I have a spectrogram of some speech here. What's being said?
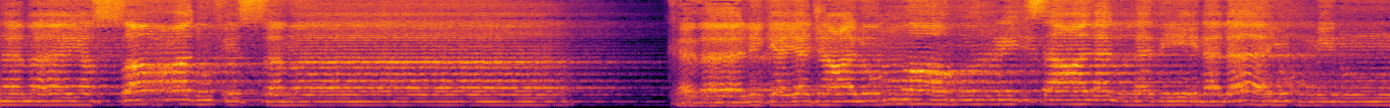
كأنما يصعد في السماء. كذلك يجعل الله الرجس على الذين لا يؤمنون.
